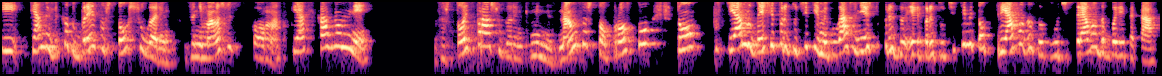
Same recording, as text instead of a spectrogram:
И тя ми вика, добре, защо шугаринг? Занимаваш ли се с кола маски? Аз си казвам не. Защо избра шугаринг? Ми не знам защо. Просто то постоянно беше пред очите ми. Когато нещо е пред очите ми, то трябва да се случи, трябва да бъде така.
